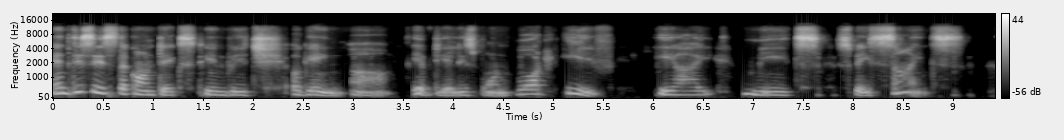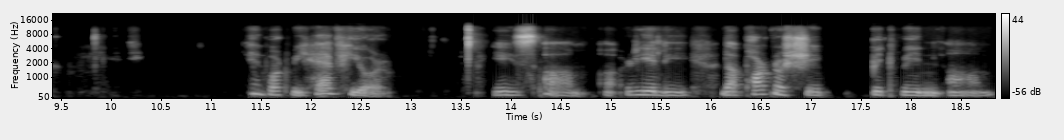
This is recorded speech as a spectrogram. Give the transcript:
And this is the context in which, again, uh, FDL is born. What if AI meets space science? And what we have here is um, uh, really the partnership between um,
